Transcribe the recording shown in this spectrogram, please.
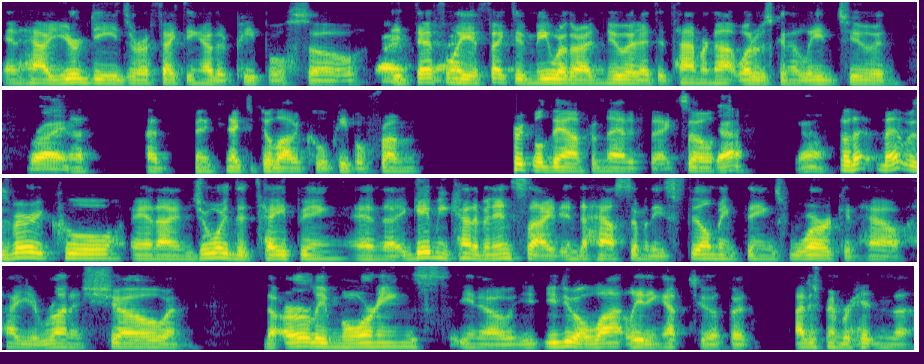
and how your deeds are affecting other people. So Right, it definitely affected me, whether I knew it at the time or not, what it was going to lead to. And Right. Yeah. I've been connected to a lot of cool people from trickled down from that effect. So Yeah, yeah. So that that was very cool, and I enjoyed the taping, and uh, it gave me kind of an insight into how some of these filming things work and how how you run a show and the early mornings. You know, you, you do a lot leading up to it, but I just remember hitting the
